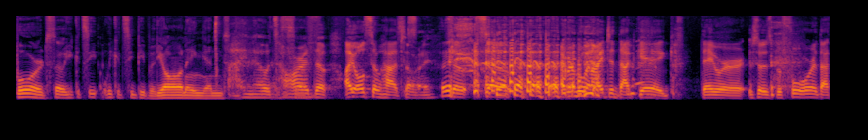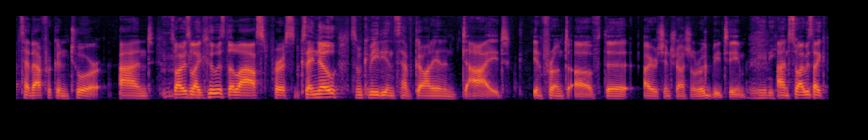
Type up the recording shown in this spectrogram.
bored. So you could see we could see people yawning and I know it's hard though. I also had Sorry. So, so I remember when I did that gig. They were so it was before that South African tour, and so I was like, "Who is the last person?" Because I know some comedians have gone in and died in front of the Irish international rugby team, Really? and so I was like,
